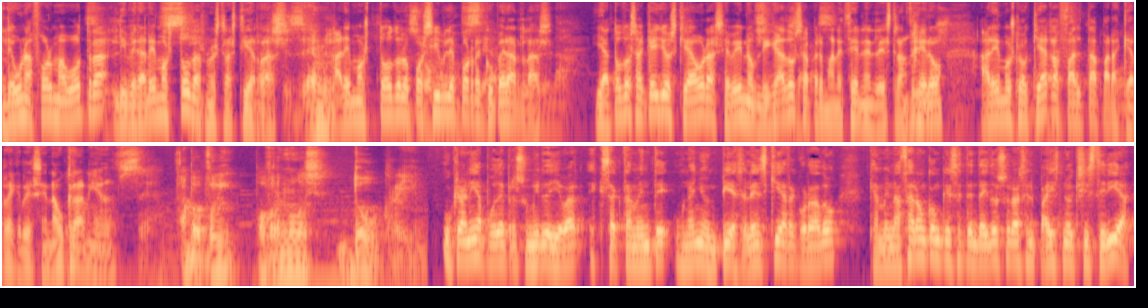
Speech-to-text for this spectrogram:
De una forma u otra liberaremos todas nuestras tierras, haremos todo lo posible por recuperarlas. Y a todos aquellos que ahora se ven obligados a permanecer en el extranjero, haremos lo que haga falta para que regresen a Ucrania. Ucrania puede presumir de llevar exactamente un año en pie. Zelensky ha recordado que amenazaron con que 72 horas el país no existiría,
